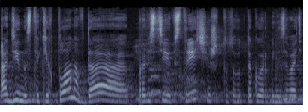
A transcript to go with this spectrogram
Один из таких планов, да, провести встречи, что-то вот такое организовать.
